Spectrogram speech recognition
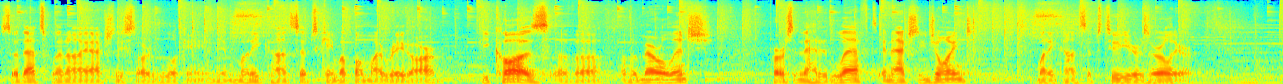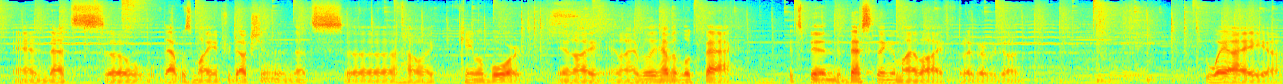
So that's when I actually started looking, and Money Concepts came up on my radar because of a, of a Merrill Lynch person that had left and actually joined Money Concepts two years earlier. And that's, uh, that was my introduction and that's uh, how I came aboard. And I, and I really haven't looked back. It's been the best thing in my life that I've ever done. The way I, uh,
